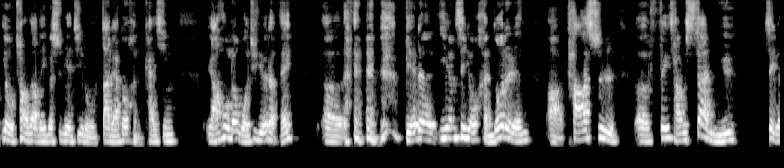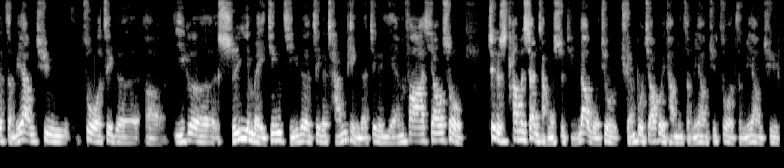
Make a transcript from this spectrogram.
又创造了一个世界纪录，大家都很开心。然后呢，我就觉得，哎，呃，别的 EMC 有很多的人啊，他是呃非常善于。这个怎么样去做这个呃一个十亿美金级的这个产品的这个研发销售，这个是他们擅长的事情，那我就全部教会他们怎么样去做，怎么样去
